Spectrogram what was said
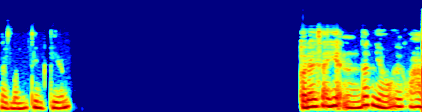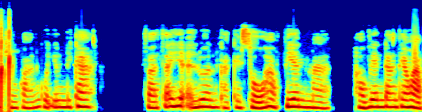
rồi bấm tìm kiếm. Ở đây sẽ hiện rất nhiều cái khóa học chứng khoán của Unica và sẽ hiện luôn cả cái số học viên mà học viên đang theo học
